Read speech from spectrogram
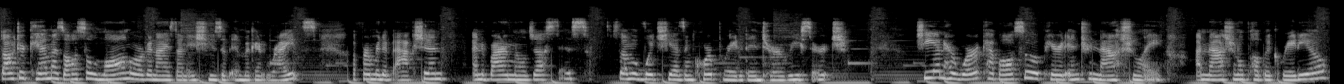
Dr. Kim has also long organized on issues of immigrant rights, affirmative action, and environmental justice, some of which she has incorporated into her research. She and her work have also appeared internationally on National Public Radio,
